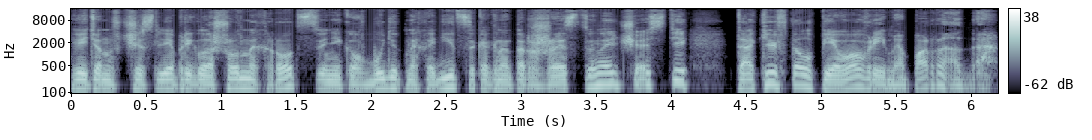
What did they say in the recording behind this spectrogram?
Ведь он в числе приглашенных родственников будет находиться как на торжественной части, так и в толпе во время парада.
